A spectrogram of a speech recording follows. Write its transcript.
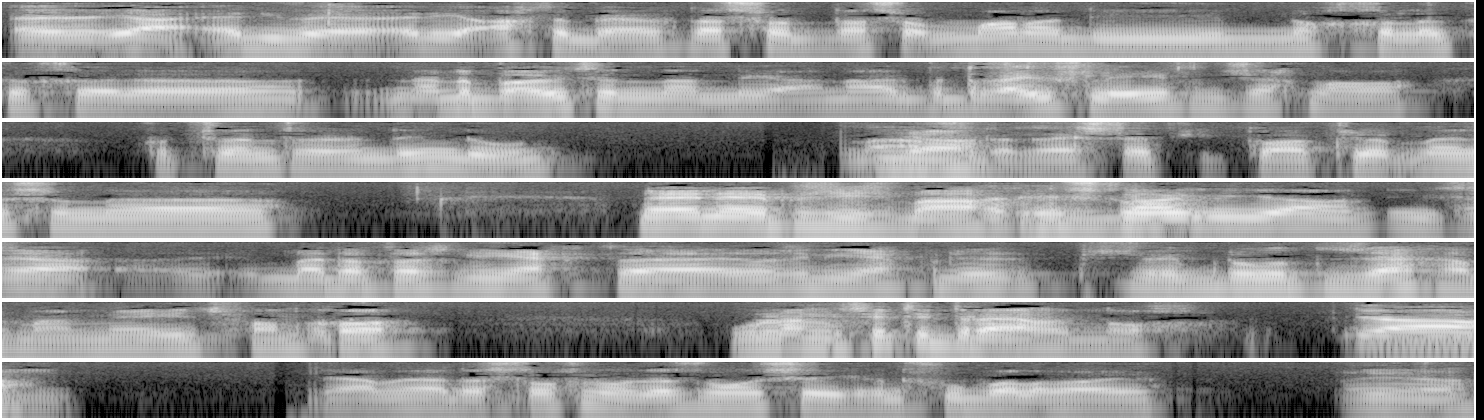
Uh, ja, Eddie, Eddie Achterberg. Dat soort, dat soort mannen die nog gelukkig naar de buiten, naar, ja, naar het bedrijfsleven, zeg maar, voor Twente hun ding doen. Maar ja. voor de rest heb je qua clubmensen... Nee, nee, precies. Maar de historie, ja, niet. Ja, maar dat was niet echt, dat was niet echt precies wat ik bedoelde te zeggen, maar meer iets van, goh, hoe lang zit hij er eigenlijk nog? Ja. Ja, maar ja, dat is toch nog, dat is nooit zeker in de voetballerij. Ja.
